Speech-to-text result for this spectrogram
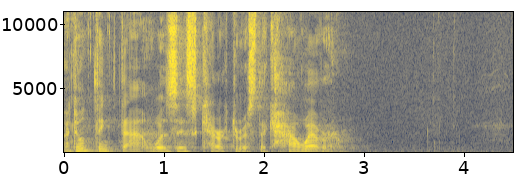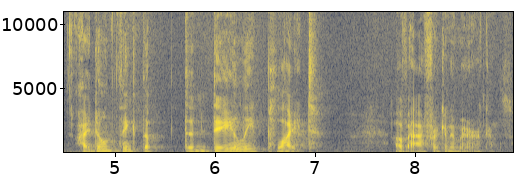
I don't think that was his characteristic. However, I don't think the, the daily plight of African Americans,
